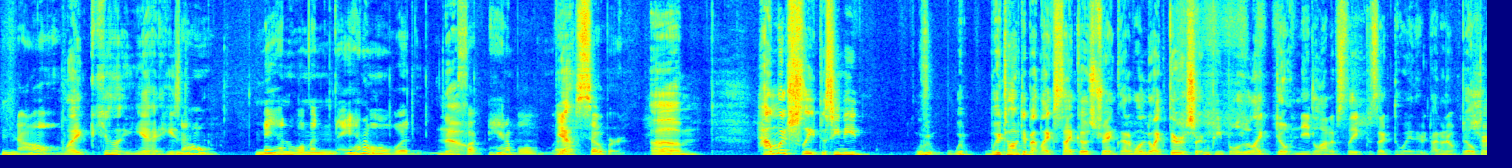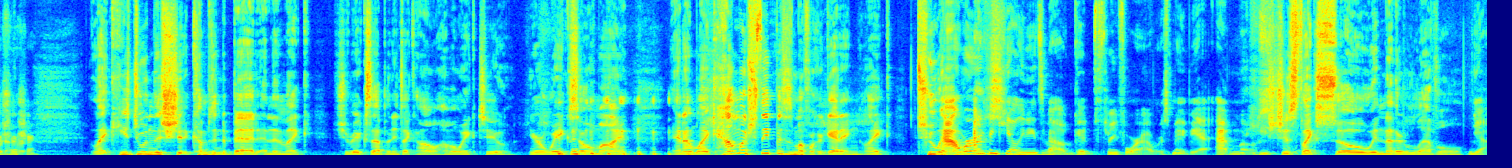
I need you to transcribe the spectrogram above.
No, like he's not, yeah he's no, man, woman, animal would No. fuck Hannibal uh, Yeah. sober. um how much sleep does he need? We, we, we talked about like psycho strength, and I wonder like there are certain people who like don't need a lot of sleep because like the way they're I don't know built Sure, or sure, whatever. sure. Like he's doing this shit, comes into bed, and then like she wakes up and he's like, oh I'm awake too. You're awake, so am I. and I'm like, how much sleep is this motherfucker getting? Like two hours? I think he only needs about good three, four hours, maybe at, at most. he's just like so another level yeah.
